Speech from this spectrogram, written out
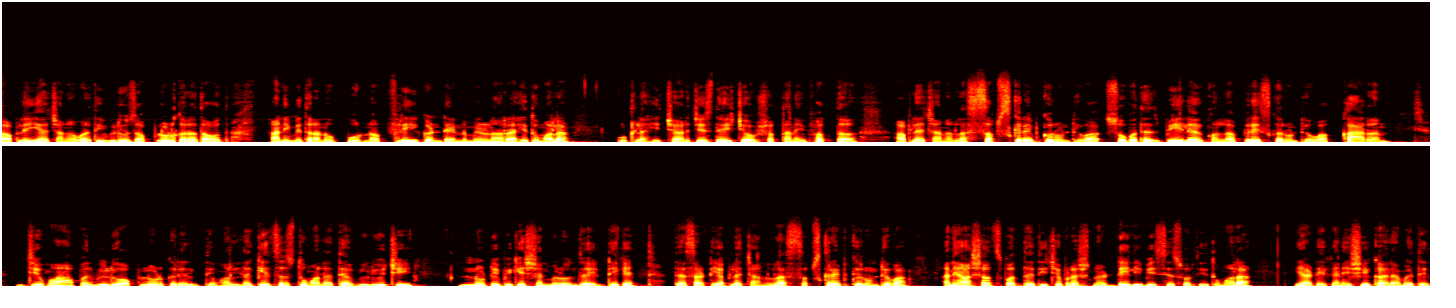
आपल्या या चॅनलवरती व्हिडिओज अपलोड करत आहोत आणि मित्रांनो पूर्ण फ्री कंटेंट मिळणार आहे तुम्हाला. कुठलाही चार्जेस द्यायची आवश्यकता नाही फक्त आपल्या चॅनलला सबस्क्राईब करून ठेवा सोबतच बेल आयकॉनला प्रेस करून ठेवा. कारण जेव्हा आपण व्हिडिओ अपलोड करेल तेव्हा लगेचच तुम्हाला त्या व्हिडिओची नोटिफिकेशन मिळून जाईल ठीक आहे? त्यासाठी आपल्या चॅनलला सबस्क्राईब करून ठेवा आणि अशाच पद्धतीचे प्रश्न डेली बेसिसवरती तुम्हाला या ठिकाणी शिकायला मिळतील.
